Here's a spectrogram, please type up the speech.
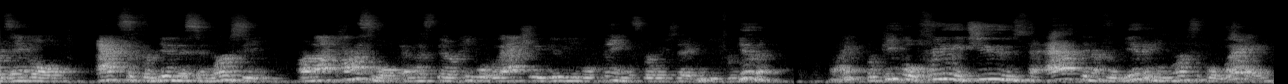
example, acts of forgiveness and mercy are not possible unless there are people who actually do evil things for which they can be forgiven. Right? For people freely choose to act in a forgiving and merciful way,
